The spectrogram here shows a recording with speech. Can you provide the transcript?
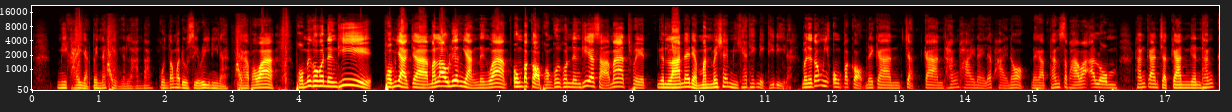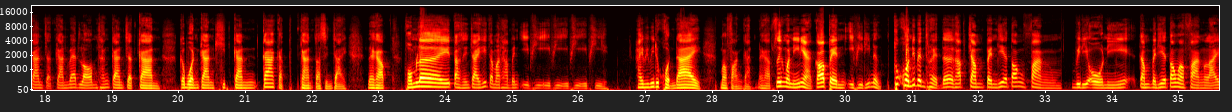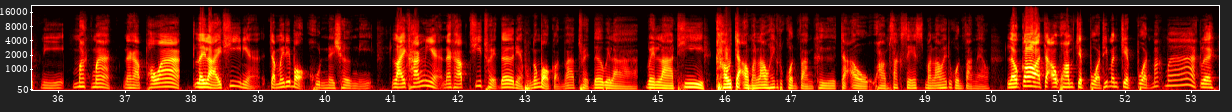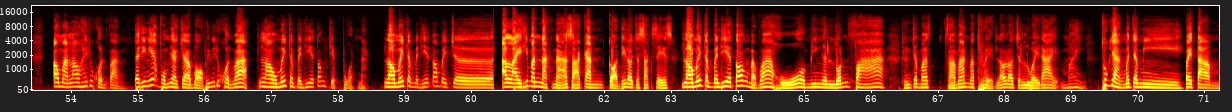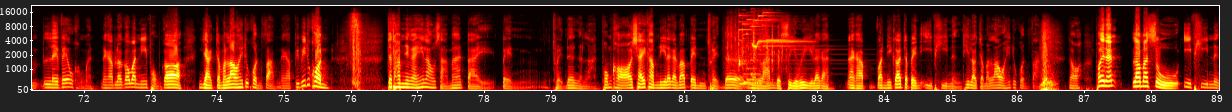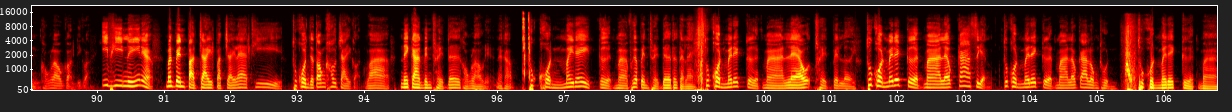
มีใครอยากเป็นนักเทรดเงินล้านบ้างคุณต้องมาดูซีรีส์นี้นะนะครับเพราะว่าผมเป็นคนคนหนึ่งที่ผมอยากจะมาเล่าเรื่องอย่างหนึ่งว่า องค์ประกอบของคนคนหนึ่งที่จะสามารถเทรดเงินล้านได้เนี่ยมันไม่ใช่มีแค่เทคนิคที่ดีนะมันจะต้องมีองค์ประกอบในการจัดการทั้งภายในและภายนอกนะครับทั้งสภาวะอารมณ์ ทั้งการจัดการเงิน ทั้งการจัดการแวดล้อม ทั้งการจัดการกระบวนการคิดการกล้ากับการตัดสินใจนะครับผมเลยตัดสินใจที่จะมาทำเป็น EP EP EP EP ให้พี่ๆทุกคนได้มาฟังกันนะครับ ซึ่งวันนี้เนี่ยก็เป็น EP ที่ 1 ทุกคนที่เป็นเทรดเดอร์ครับจำเป็นที่จะต้องฟังวิดีโอนี้จำเป็นที่จะต้องมาฟังไลฟ์นี้มากๆนะครับ เพราะว่าหลายๆที่เนี่ยจะไม่ได้บอกคุณในเชิงนี้ หลายครั้งเนี่ยนะครับที่เทรดเดอร์เนี่ยผมต้องบอกก่อนว่าเทรดเดอร์เวลาเวลาที่เขาจะเอามาเล่าให้ทุกคนฟัง คือจะเอาความสักเซสมาเล่าให้ทุกคนฟังแล้ว แล้วก็จะเอาความเจ็บปวดที่มันเจ็บปวดมาก ๆ เลย เอามาเล่าให้ทุกคนฟัง แต่ทีเนี้ยผมอยากจะบอกพี่ๆทุกคนว่า เราไม่จำเป็นที่จะต้องเจ็บปวดหนัก เราไม่จำเป็นที่จะต้องไปเจออะไรที่มันหนักหนาสากันก่อนที่เราจะสักเซส เราไม่จำเป็นที่จะต้องแบบว่าโหมีเงินล้นฟ้า ถึงจะมาสามารถมาเทรดแล้วเราจะรวยได้ไม่ ทุกอย่างมันจะมีไปตามเลเวลของมันนะครับแล้วก็วันนี้ผมก็อยากจะมาเล่าให้ทุกคนฟังนะครับพี่ๆทุกคน จะทำยังไงให้เราสามารถไปเป็นเทรดเดอร์เงินล้าน ผมขอใช้คำนี้แล้วกันว่าเป็นเทรดเดอร์เงินล้านเดอะซีรีส์แล้วกันนะครับวันนี้ก็จะเป็น EP หนึ่งที่เราจะมาเล่าให้ทุกคนฟังเนาะเพราะฉะนั้นเรามาสู่ EP หนึ่งของเราก่อนดีกว่า EP นี้เนี่ยมันเป็นปัจจัยปัจจัยแรกที่ทุกคนจะต้องเข้าใจก่อนว่าในการเป็นเทรดเดอร์ของเราเนี่ยนะครับ ทุกคนไม่ได้เกิดมาเพื่อเป็นเทรดเดอร์ตั้งแต่แรก ทุกคนไม่ได้เกิดมาแล้วเทรดเป็นเลย ทุกคนไม่ได้เกิดมาแล้วกล้าเสี่ยง ทุกคนไม่ได้เกิดมาแล้วกล้าลงทุน ทุกคนไม่ได้เกิดมา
